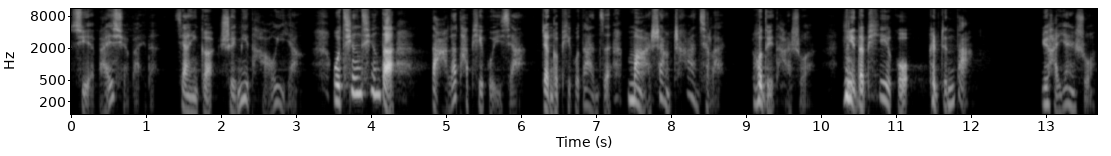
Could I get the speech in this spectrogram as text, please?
雪白雪白的，像一个水蜜桃一样。我轻轻的打了她屁股一下。整个屁股蛋子马上颤起来，我对他说：“你的屁股可真大。”于海燕说：“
